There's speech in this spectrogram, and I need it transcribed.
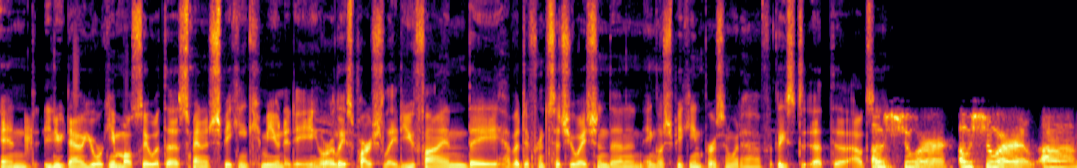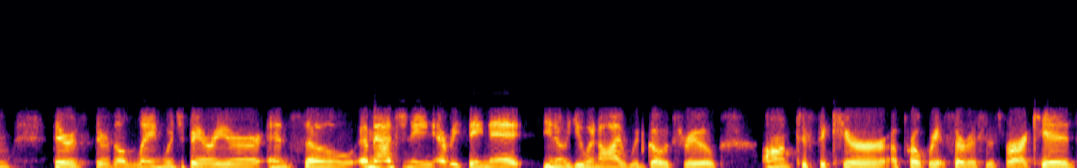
And now you're working mostly with the Spanish speaking community, or at least partially. Do you find they have a different situation than an English speaking person would have, at least at the outset? Oh, sure. Oh, sure. Um, there's there's a language barrier, and so imagining everything that you know you and I would go through um, to secure appropriate services for our kids,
